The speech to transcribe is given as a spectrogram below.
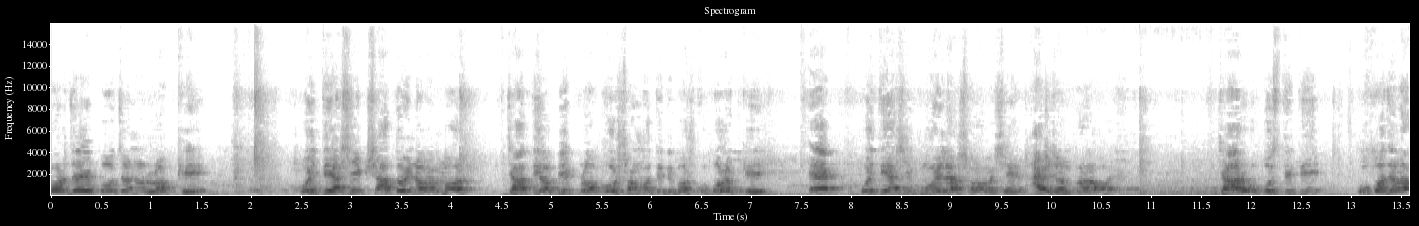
পর্যায়ে পৌঁছানোর লক্ষ্যে ঐতিহাসিক সাতই নভেম্বর জাতীয় বিপ্লব ও সংহতি দিবস উপলক্ষে এক ঐতিহাসিক মহিলা সমাবেশের আয়োজন করা হয়, যার উপস্থিতি উপজেলা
